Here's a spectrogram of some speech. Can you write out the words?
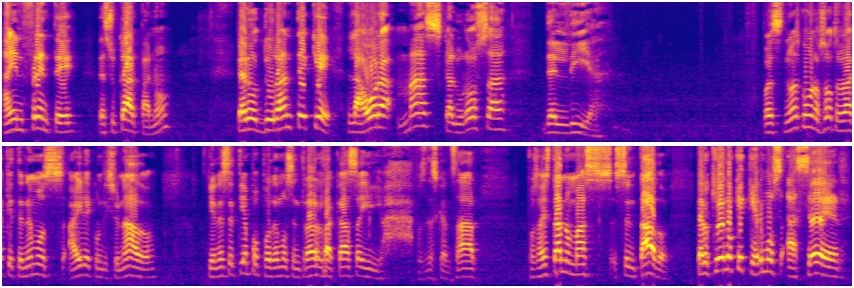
ahí enfrente de su carpa, ¿no? Pero durante que la hora más calurosa del día. Pues no es como nosotros, ¿verdad? Que tenemos aire acondicionado, que en ese tiempo podemos entrar a la casa y ah, pues descansar. Pues ahí está nomás sentado. Pero ¿qué es lo que queremos hacer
